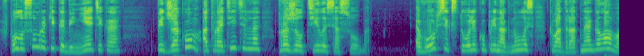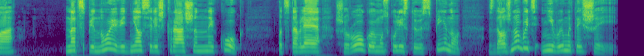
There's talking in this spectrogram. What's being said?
в полусумраке кабинетика, пиджаком отвратительно прожелтилась особа. Вовсе к столику принагнулась квадратная голова. Над спиной виднелся лишь крашенный кок, подставляя широкую мускулистую спину — с должно быть невымытой шеей.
